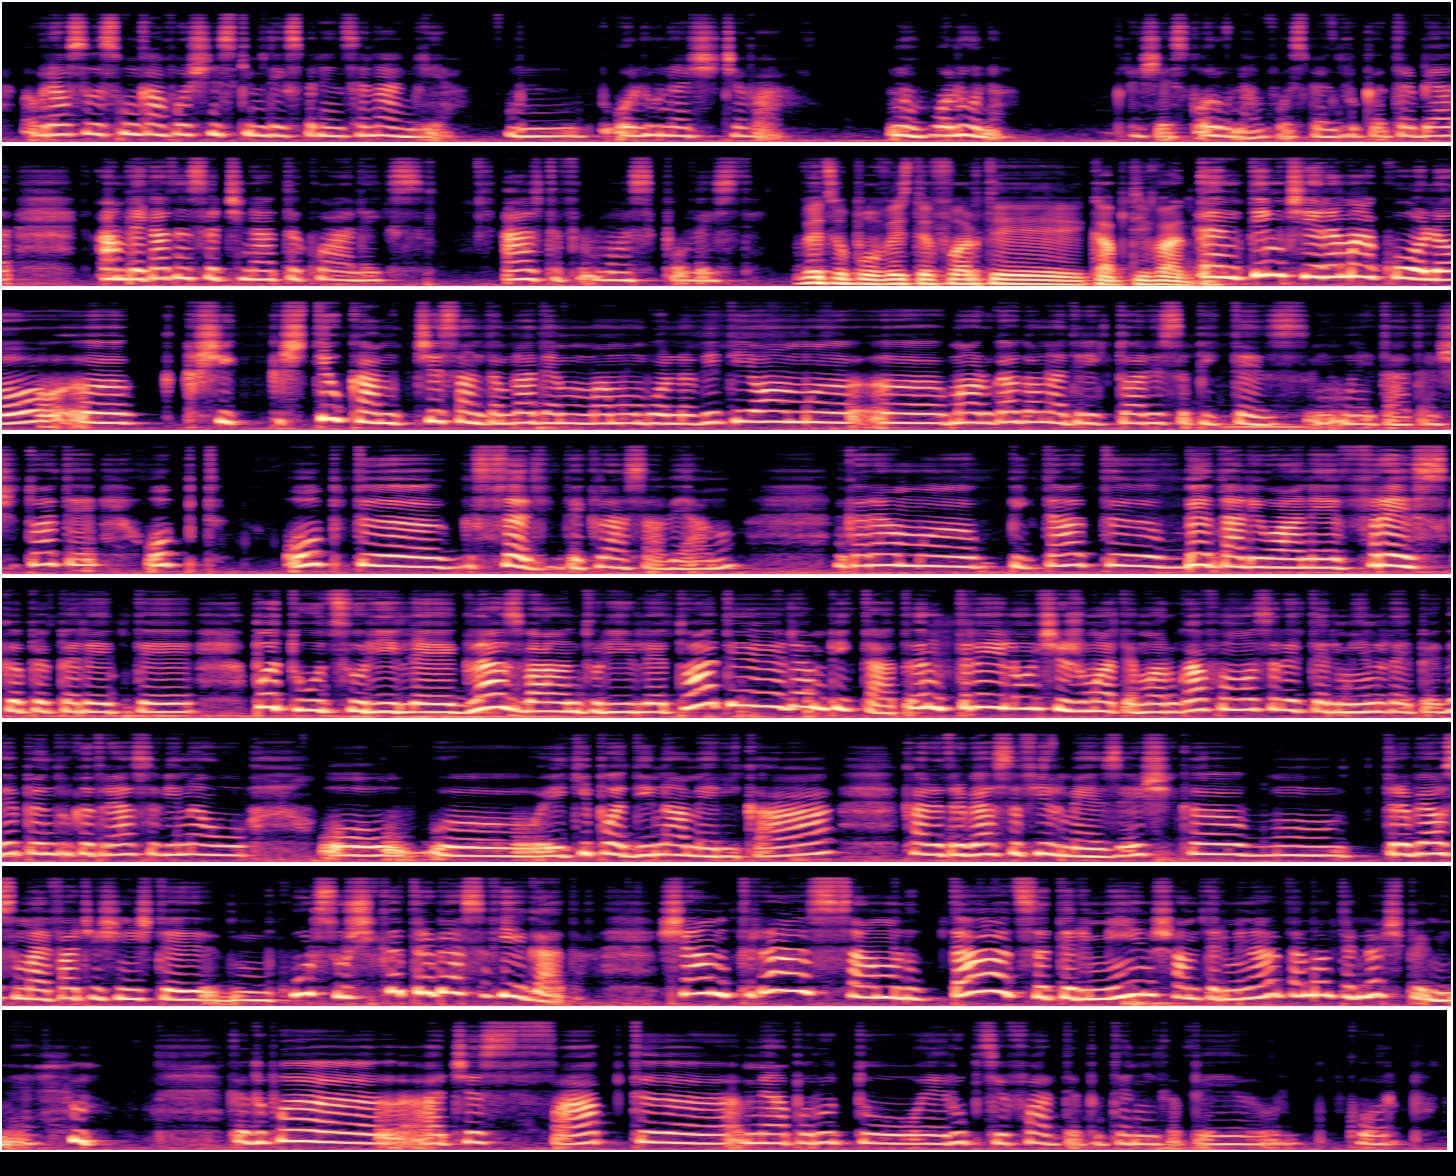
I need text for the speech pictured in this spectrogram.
Vreau să vă spun că am fost și în schimb de experiență în Anglia, în o lună și ceva. Nu, o lună. Greșesc, o lună am fost, pentru că trebuia... Am plecat însărcinată cu Alex. Altă frumoasă poveste. Aveți o poveste foarte captivantă. În timp ce eram acolo uh, și știu cam ce s-a întâmplat de m-am îmbolnăvit, eu am, uh, m-a rugat doamna directoare să pictez unitatea și toate opt, opt uh, săli de clasă aveam în care am uh, pictat uh, medalioane frescă pe perete, pătuțurile, glazvanturile, toate le-am pictat. În trei luni și jumate m-a rugat frumos să le termin repede pentru că trebuia să vină o, o, o echipă din America care trebuia să filmeze și că m, trebuiau să mai face și niște m, cursuri și că trebuia să fie gata. Și am tras, am luptat să termin și am terminat, dar m-am terminat și pe mine. Că după acest fapt uh, mi-a apărut o erupție foarte puternică pe corp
